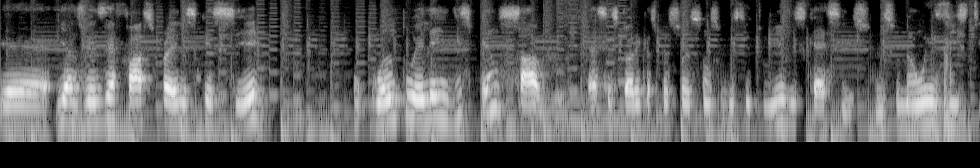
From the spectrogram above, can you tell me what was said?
É, e às vezes é fácil para ele esquecer o quanto ele é indispensável. Essa história que as pessoas são substituídas, esquece isso. Isso não existe.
